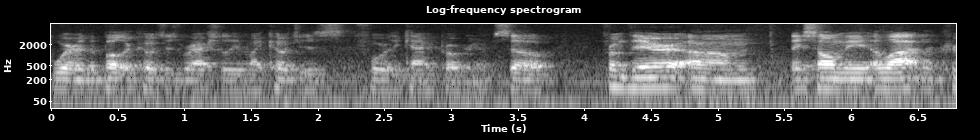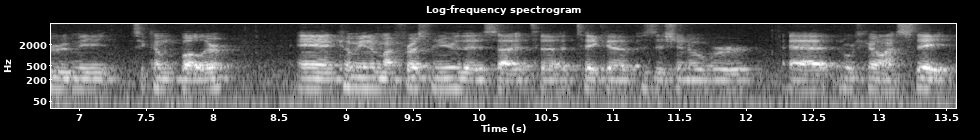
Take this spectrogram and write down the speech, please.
where the Butler coaches were actually my coaches for the academy program. So from there, um, they saw me a lot and recruited me to come to Butler. And coming into my freshman year, they decided to take a position over at North Carolina State.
